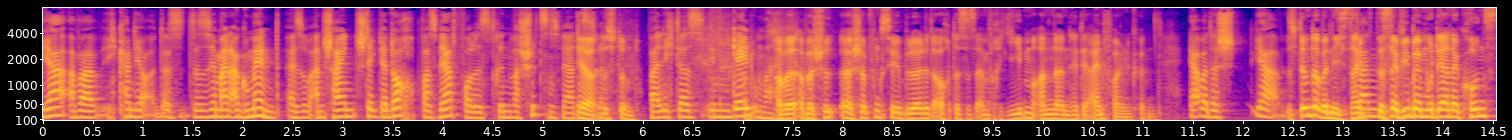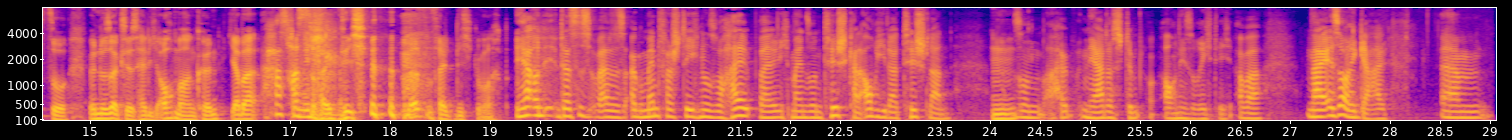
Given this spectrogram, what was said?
Ja, aber ich kann ja, das, das ist ja mein Argument. Also anscheinend steckt ja doch was Wertvolles drin, was Schützenswertes Ja, drin. das stimmt. Weil ich das in Geld umwandeln Aber, aber äh, Schöpfungshöhe bedeutet auch, dass es einfach jedem anderen hätte einfallen können. ja, aber das, ja, Das stimmt aber nicht. Das ist, halt, Dann- das ist halt wie bei moderner Kunst so. Wenn du sagst, ja, das hätte ich auch machen können, ja, aber Hast hast, du du, nicht. halt nicht. du hast es halt nicht gemacht. ja, und das ist, also das Argument verstehe ich nur so halb, weil ich meine, so ein Tisch kann auch jeder Tischlern. Mhm. So ein halb, ja, das stimmt auch nicht so richtig. Aber naja, ist auch egal. Ähm,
